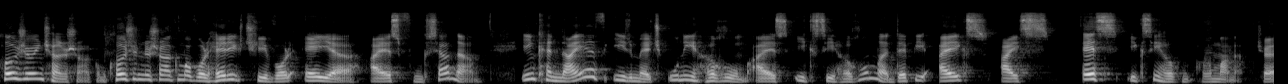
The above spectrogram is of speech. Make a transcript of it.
Closure ինչ է նշանակում։ Closure նշանակում է, որ հերիք չի, որ a-ը այս ֆունկցիան է, ինքը նաև իր մեջ ունի հղում այս x-ի հղումը դեպի այս s x-ի հղմանը, չէ՞։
